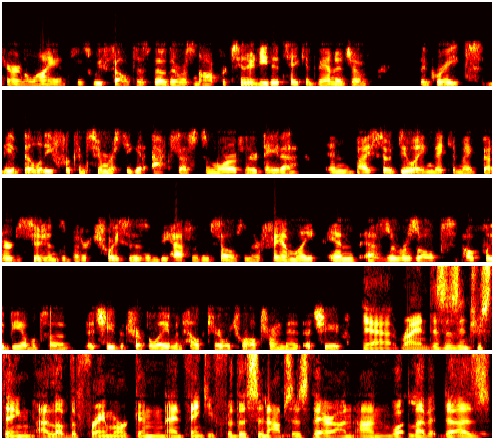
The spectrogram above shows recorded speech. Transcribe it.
CARIN Alliance, is we felt as though there was an opportunity to take advantage of the great, the ability for consumers to get access to more of their data and by so doing, they can make better decisions and better choices on behalf of themselves and their family. And as a result, hopefully be able to achieve the triple aim in healthcare, which we're all trying to achieve. Yeah, Ryan, this is interesting. I love the framework and, and thank you for the synopsis there on, on what Leavitt does.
